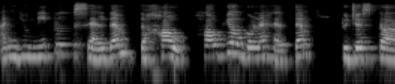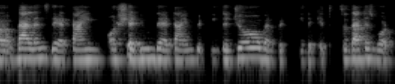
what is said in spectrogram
and you need to sell them the how, how you're going to help them to just uh, balance their time or schedule their time between the job and between the kids. So that is what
